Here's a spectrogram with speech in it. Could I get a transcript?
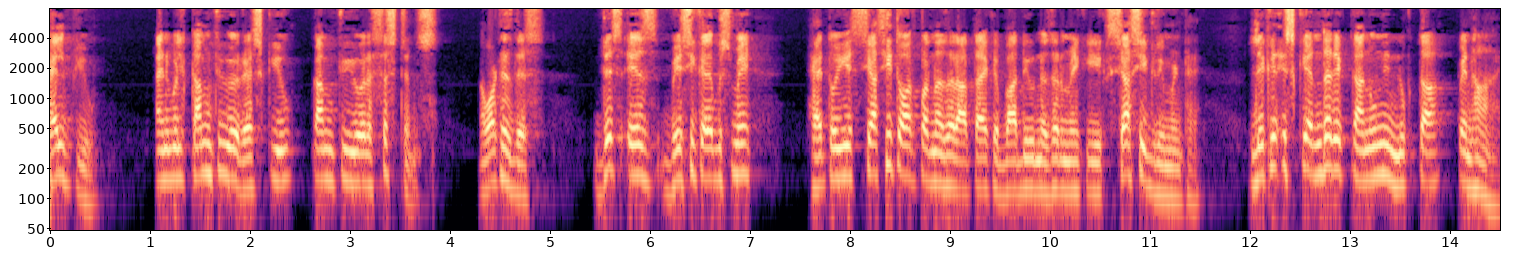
help you and will come to your rescue come to your stance what is this this is basically اس میں ہے تو یہ سیاسی طور پر نظر آتا ہے کہ بادی نظر میں کہ ایک سیاسی اگریمنٹ ہے لیکن اس کے اندر ایک قانونی نکتا پنہا ہے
